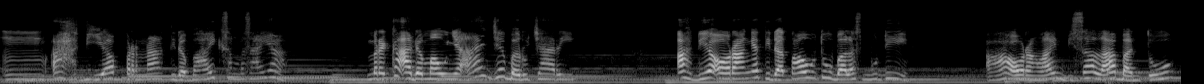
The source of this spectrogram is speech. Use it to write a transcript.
hmm, ah dia pernah tidak baik sama saya. Mereka ada maunya aja baru cari. Ah dia orangnya tidak tahu tuh balas budi. Ah orang lain bisa lah bantu.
